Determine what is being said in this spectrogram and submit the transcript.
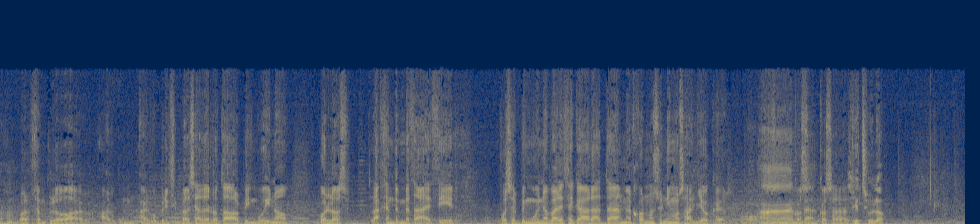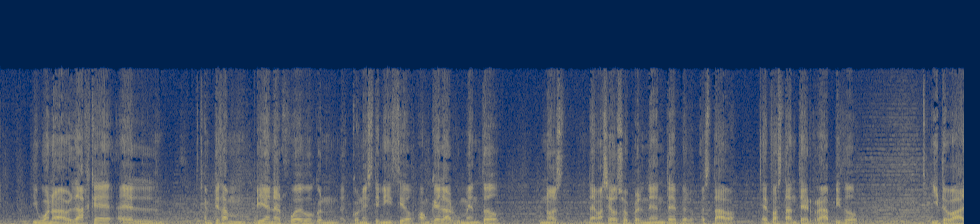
Ajá. Por ejemplo, al- algún- algo principal se ha derrotado al pingüino, pues los, la gente empieza a decir, pues el pingüino parece que ahora tal, mejor nos unimos al Joker. O cosas, cosas- cosas así. Qué chulo. Y bueno, la verdad es que el, empieza bien el juego con, con este inicio, aunque el argumento no es demasiado sorprendente, pero está, es bastante rápido y te va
